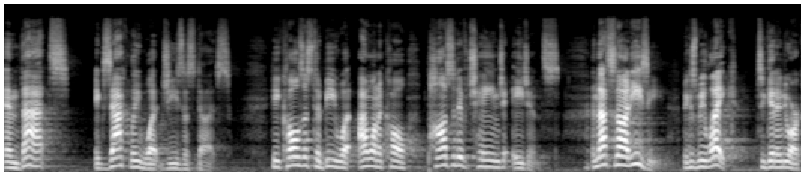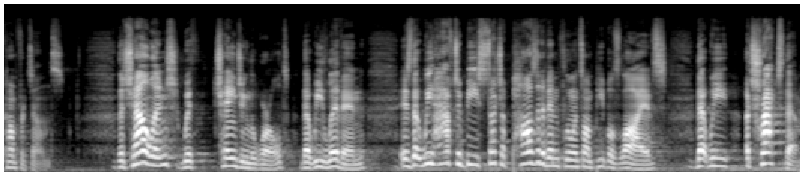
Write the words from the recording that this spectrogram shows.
And that's exactly what Jesus does. He calls us to be what I want to call positive change agents. And that's not easy because we like to get into our comfort zones. The challenge with changing the world that we live in is that we have to be such a positive influence on people's lives that we attract them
